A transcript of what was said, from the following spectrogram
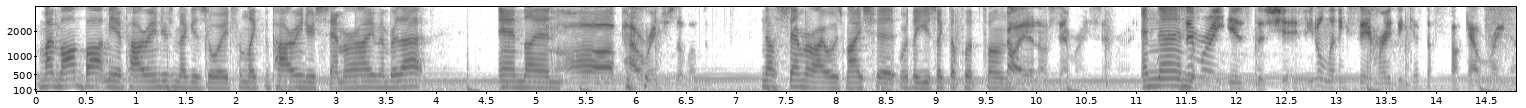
My mom bought me a Power Rangers Megazord from like the Power Rangers Samurai. Remember that? And then Oh, Power Rangers, I love them. No, Samurai was my shit, where they use like the flip phones. Oh yeah, no, samurai, samurai. And then Samurai is the shit. If you don't like samurai, then get the fuck out right now.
